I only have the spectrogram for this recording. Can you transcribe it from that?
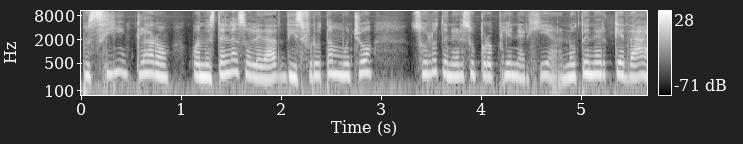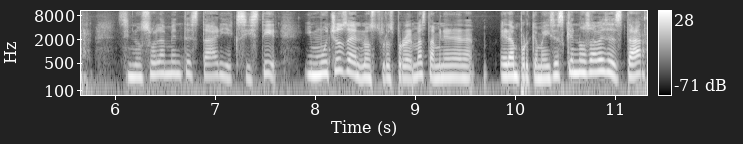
pues sí, claro, cuando está en la soledad disfruta mucho solo tener su propia energía, no tener que dar, sino solamente estar y existir. Y muchos de nuestros problemas también eran, porque me dices que no sabes estar,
